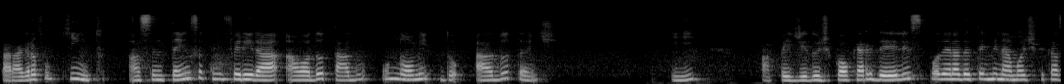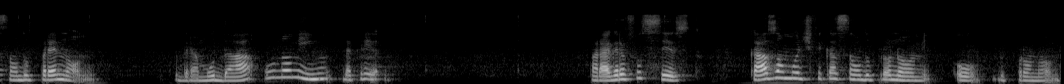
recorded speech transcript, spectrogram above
Parágrafo 5. A sentença conferirá ao adotado o nome do adotante e, a pedido de qualquer deles, poderá determinar a modificação do prenome. Poderá mudar o nominho da criança. Parágrafo 6. Caso a modificação do pronome ou do pronome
